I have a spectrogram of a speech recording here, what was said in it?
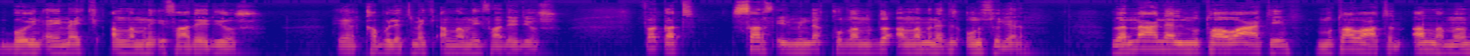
boyun eğmek anlamını ifade ediyor. Yani kabul etmek anlamını ifade ediyor. Fakat sarf ilminde kullanıldığı anlamı nedir onu söyleyelim. Ve ma'nel mutavaati mutavaatın anlamı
